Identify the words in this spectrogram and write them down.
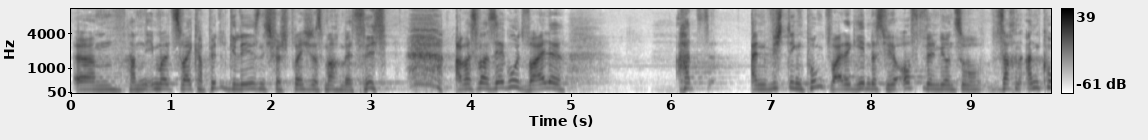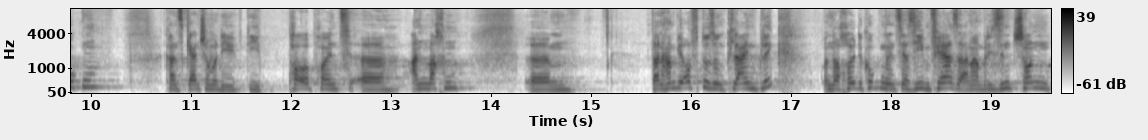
ähm, haben immer zwei Kapitel gelesen. Ich verspreche, das machen wir jetzt nicht. Aber es war sehr gut, weil er hat einen wichtigen Punkt weitergegeben, dass wir oft, wenn wir uns so Sachen angucken, kannst gern schon mal die, die PowerPoint äh, anmachen. Ähm, dann haben wir oft nur so einen kleinen Blick. Und auch heute gucken wir uns ja sieben Verse an, aber die sind schon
